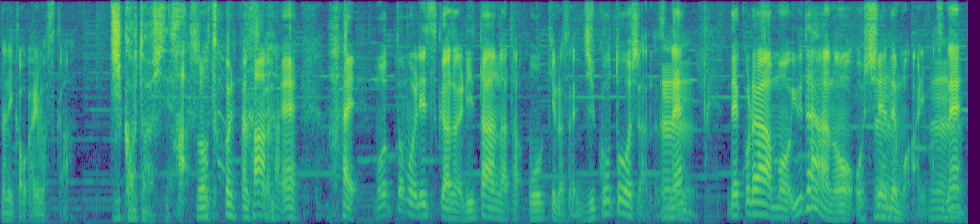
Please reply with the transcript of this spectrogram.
何かわかりますか？自己投資です。あその通りなんですよね。はい、最もリスクがリターンが大きいのはですね自己投資なんですね。うん。でこれはもうユダヤの教えでもありますね。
